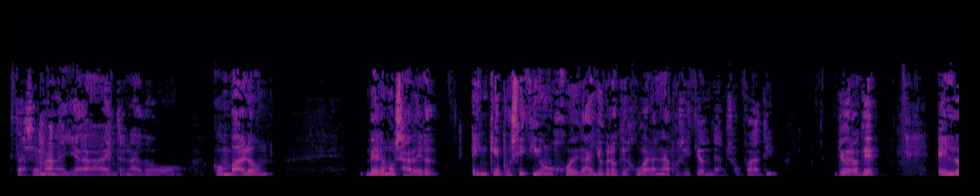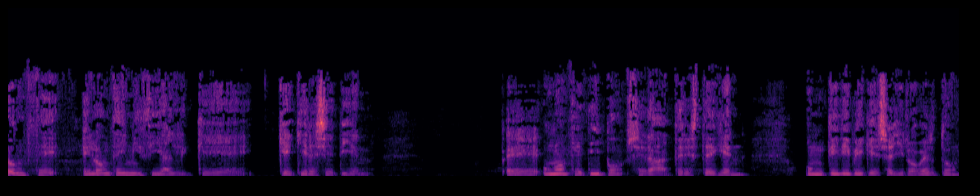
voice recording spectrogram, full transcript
Esta semana ya ha entrenado con balón. Veremos a ver en qué posición juega. Yo creo que jugará en la posición de Ansu Fati. Yo creo que el 11 el once inicial que, que quiere Setien. Eh, un once tipo será Ter Stegen, un Tiri Piqué Sergi Roberto,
